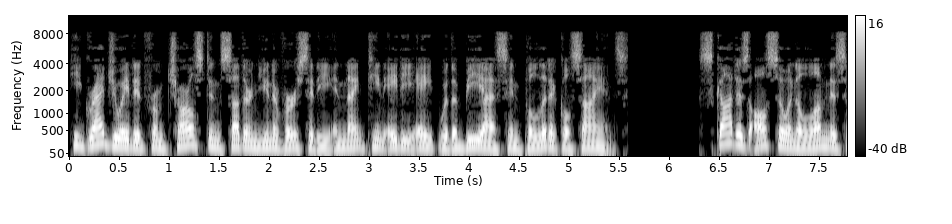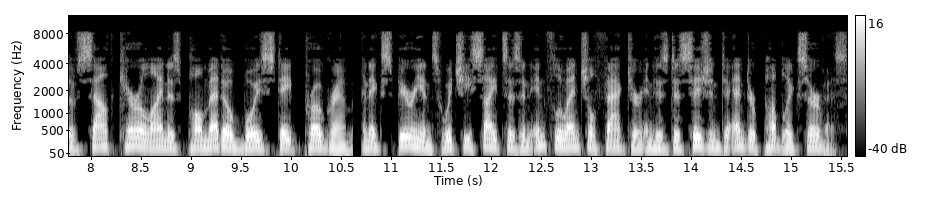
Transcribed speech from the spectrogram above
He graduated from Charleston Southern University in 1988 with a B.S. in political science. Scott is also an alumnus of South Carolina's Palmetto Boys State Program, an experience which he cites as an influential factor in his decision to enter public service.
